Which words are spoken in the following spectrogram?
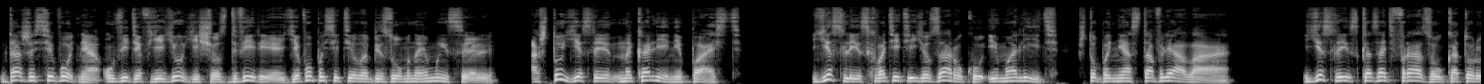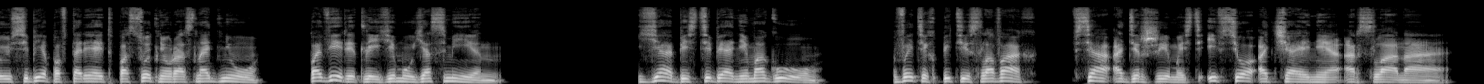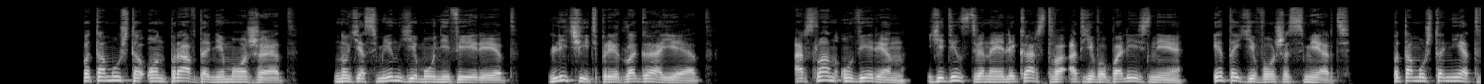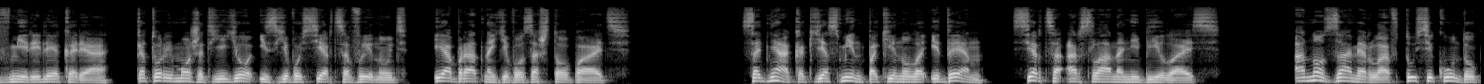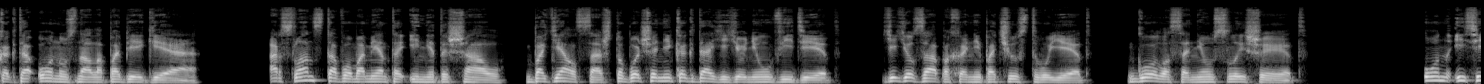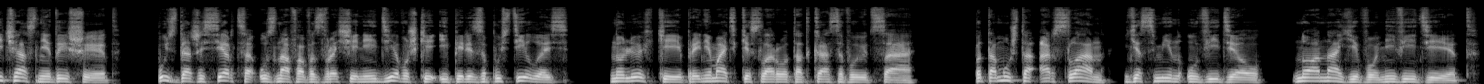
Даже сегодня, увидев ее еще с двери, его посетила безумная мысль. А что, если на колени пасть? Если схватить ее за руку и молить, чтобы не оставляла? Если сказать фразу, которую себе повторяет по сотню раз на дню, поверит ли ему Ясмин? «Я без тебя не могу». В этих пяти словах вся одержимость и все отчаяние Арслана. Потому что он правда не может, но Ясмин ему не верит, лечить предлагает. Арслан уверен, единственное лекарство от его болезни это его же смерть. Потому что нет в мире лекаря, который может ее из его сердца вынуть и обратно его заштопать. Со дня, как Ясмин покинула Иден, сердце Арслана не билось. Оно замерло в ту секунду, когда он узнал о побеге. Арслан с того момента и не дышал, боялся, что больше никогда ее не увидит, ее запаха не почувствует, голоса не услышит. Он и сейчас не дышит. Пусть даже сердце, узнав о возвращении девушки, и перезапустилось, но легкие принимать кислород отказываются. Потому что Арслан Ясмин увидел, но она его не видит.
